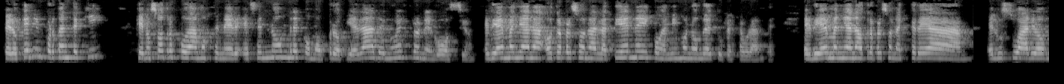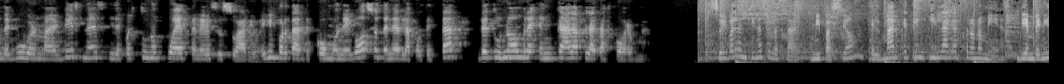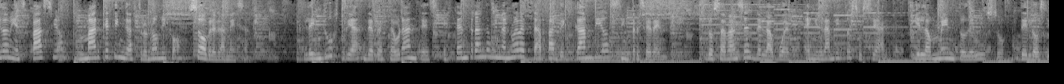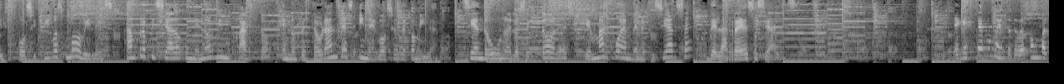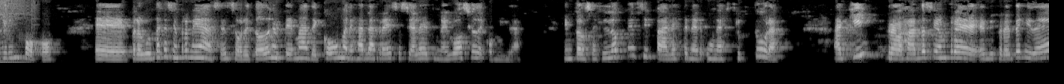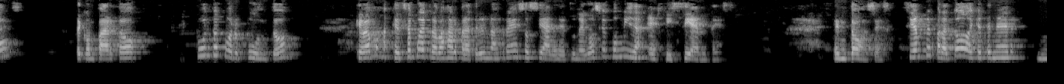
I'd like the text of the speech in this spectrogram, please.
Pero ¿qué es importante aquí? que nosotros podamos tener ese nombre como propiedad de nuestro negocio. El día de mañana otra persona la tiene y con el mismo nombre de tu restaurante. El día de mañana otra persona crea el usuario de Google My Business y después tú no puedes tener ese usuario. Es importante como negocio tener la potestad de tu nombre en cada plataforma. Soy Valentina Salazar. Mi pasión, el marketing y la gastronomía. Bienvenido a mi espacio Marketing Gastronómico sobre la Mesa. La industria de restaurantes está entrando en una nueva etapa de cambios sin precedentes. Los avances de la web en el ámbito social y el aumento de uso de los dispositivos móviles han propiciado un enorme impacto en los restaurantes y negocios de comida, siendo uno de los sectores que más pueden beneficiarse de las redes sociales. En este momento te voy a compartir un poco eh, preguntas que siempre me hacen, sobre todo en el tema de cómo manejar las redes sociales de tu negocio de comida. Entonces, lo principal es tener una estructura. Aquí, trabajando siempre en diferentes ideas, te comparto punto por punto que, vamos, que se puede trabajar para tener unas redes sociales de tu negocio de comida eficientes. Entonces, siempre para todo hay que tener,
